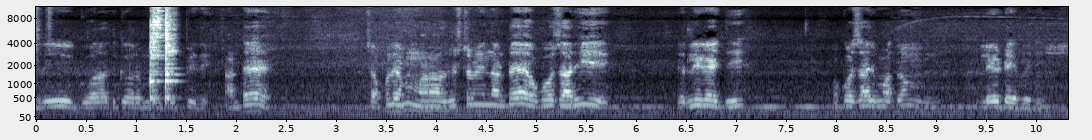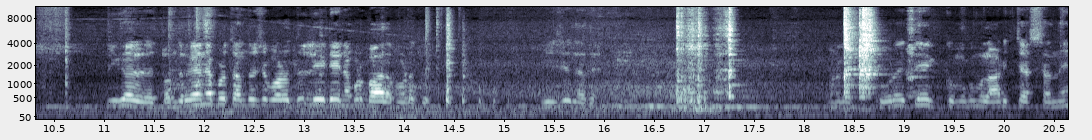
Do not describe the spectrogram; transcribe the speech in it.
ఇది ఘోరాతి ఘోరమైన ట్రిప్ ఇది. అంటే చెప్పలేము మన అదృష్టం ఏంటంటే ఒక్కోసారి ఎర్లీగా అయింది ఒక్కోసారి మాత్రం లేట్ అయిపోయింది ఇక తొందరగా అయినప్పుడు సంతోషపడద్దు లేట్ అయినప్పుడు బాధపడద్దు. చేసేది అదే. మనకు కూర అయితే కుమ్మ కుమ్మలు ఆడిచ్చేస్తుంది.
